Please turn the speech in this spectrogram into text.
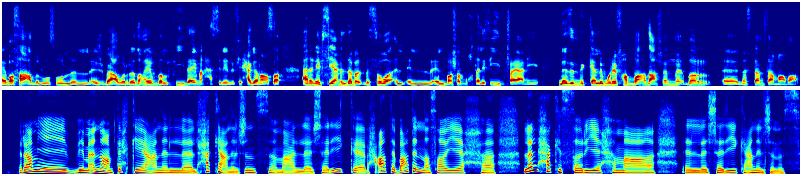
هيبقى صعب الوصول للإشباع والرضا هيفضل فيه دايما حاسين إن في حاجة ناقصة. أنا نفسي يعمل ده بس هو البشر مختلفين فيعني لازم نتكلم ونفهم بعض عشان نقدر نستمتع مع بعض. رامي بما إنه عم تحكي عن الحكي عن الجنس مع الشريك رح أعطي بعض النصايح للحكي الصريح مع الشريك عن الجنس.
